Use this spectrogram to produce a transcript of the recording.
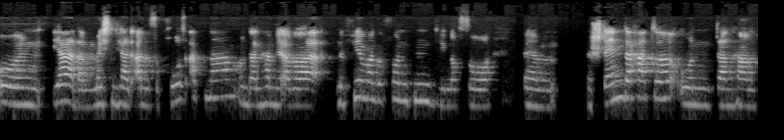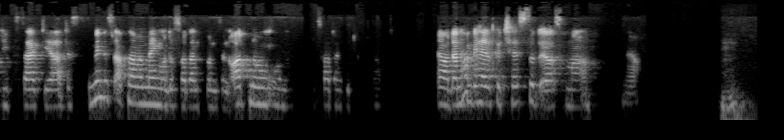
Und ja, dann möchten die halt alles so groß abnahmen. Und dann haben wir aber eine Firma gefunden, die noch so ähm, Bestände hatte und dann haben die gesagt, ja, das ist die Mindestabnahmemenge und das war dann für uns in Ordnung und das hat dann gut geklappt. Ja, und dann haben wir halt getestet erstmal, ja. Mhm.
